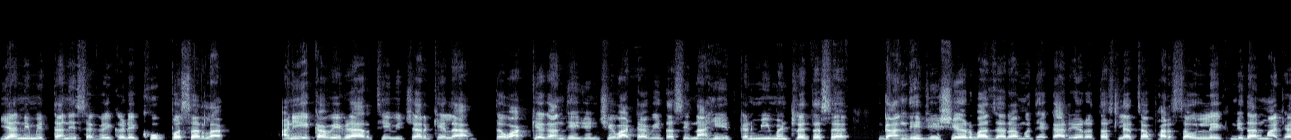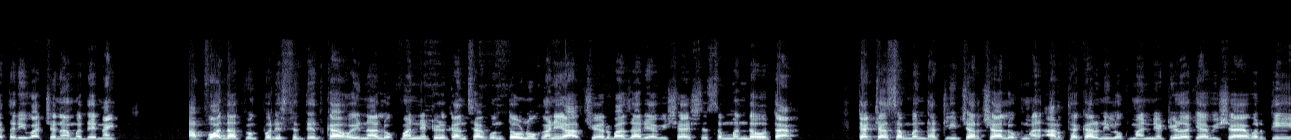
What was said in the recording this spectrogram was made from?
या निमित्ताने सगळीकडे खूप पसरला. आणि एका वेगळ्या अर्थी विचार केला तर वाक्य गांधीजींची वाटावीत अशी नाहीत. कारण मी म्हटलं तसं गांधीजी शेअर बाजारामध्ये कार्यरत असल्याचा फारसा उल्लेख निदान माझ्या तरी वाचनामध्ये नाही. अपवादात्मक परिस्थितीत का होईना लोकमान्य टिळकांचा गुंतवणूक आणि शेअर बाजार या विषयाशी संबंध होता. त्याच्या संबंधातली चर्चा लोकमा अर्थकारणी लोकमान्य टिळक या विषयावरती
